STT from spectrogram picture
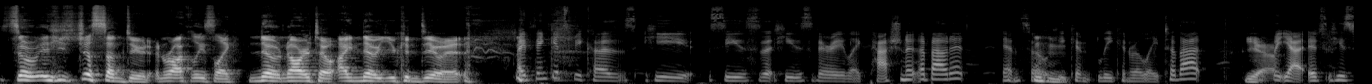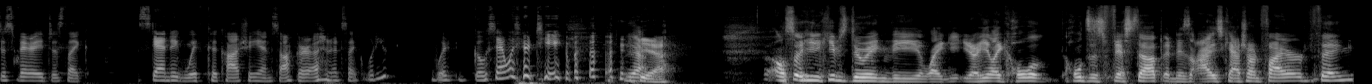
So he's just some dude, and Rock Lee's like, no, Naruto, I know you can do it. I think it's because he sees that he's very like passionate about it, and so Mm-hmm. he can Lee can relate to that. yeah. But yeah, it's he's just very just like standing with Kakashi and Sakura, and it's like, what do you? Where, go stand with your team. Yeah. yeah. Also, he keeps doing the like you know he like hold holds his fist up and his eyes catch on fire thing,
